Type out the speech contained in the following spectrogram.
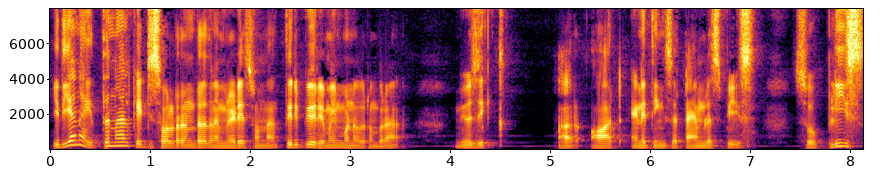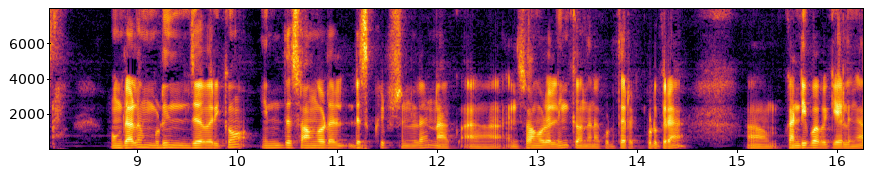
இது ஏன் நான் இத்தனை நாள் கழிச்சு சொல்கிறேன்றதை நான் முன்னாடியே சொன்னேன். திருப்பி ரிமைண்ட் பண்ண விரும்புகிறேன் music or art any things a timeless piece so please உங்களால் முடிஞ்ச வரைக்கும் இந்த சாங்கோட டிஸ்கிரிப்ஷனில் நான் இந்த சாங்கோட லிங்க் வந்து நான் கொடுத்துரு கொடுக்குறேன். கண்டிப்பாக போய் கேளுங்க.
